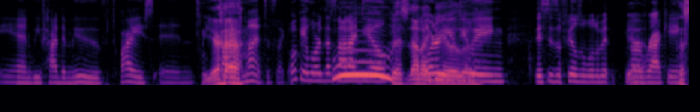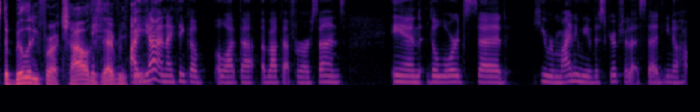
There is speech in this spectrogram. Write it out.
and we've had to move twice in Yeah. five months it's like okay lord that's not ideal That's not what ideal. are you uh, doing this is it feels a little bit Yeah. nerve wracking The stability for a child is everything. I, yeah, and I think a, a lot that about that for our sons. And the Lord said, He reminded me of the scripture that said, you know, how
